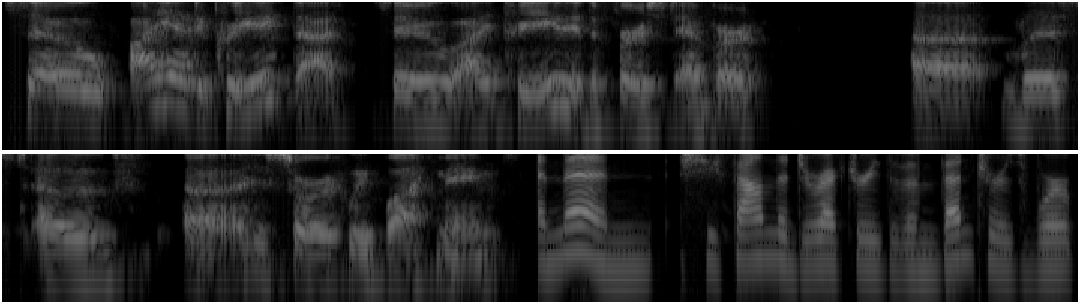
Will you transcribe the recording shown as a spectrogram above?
So I had to create that. So I created the first ever uh, list of uh, historically black names. And then she found the directories of inventors were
